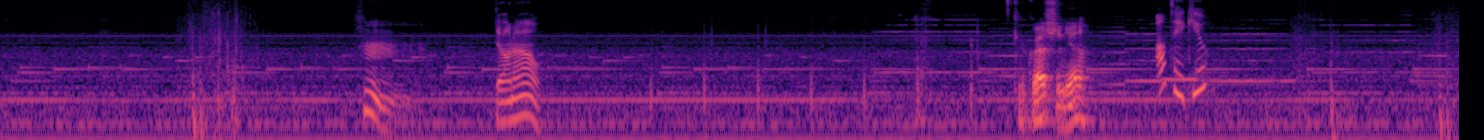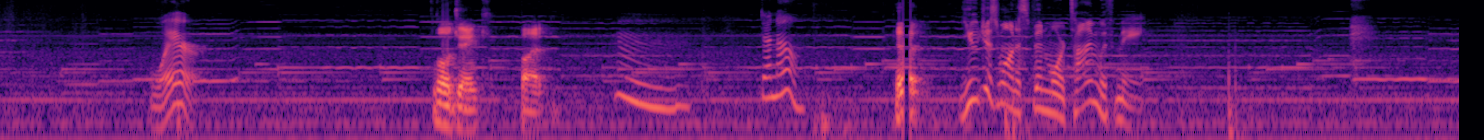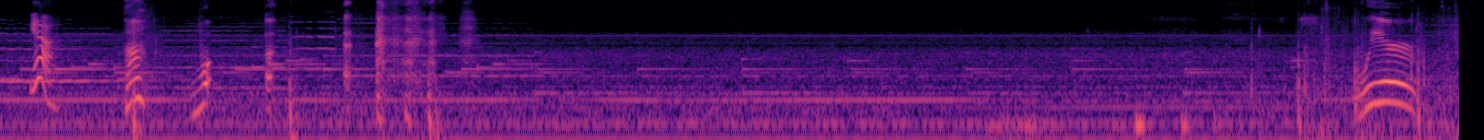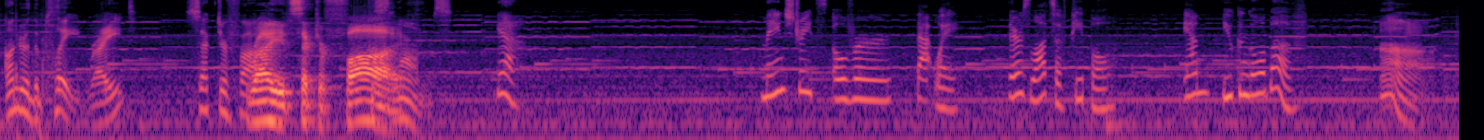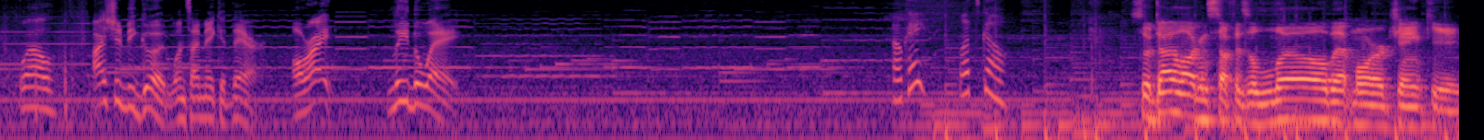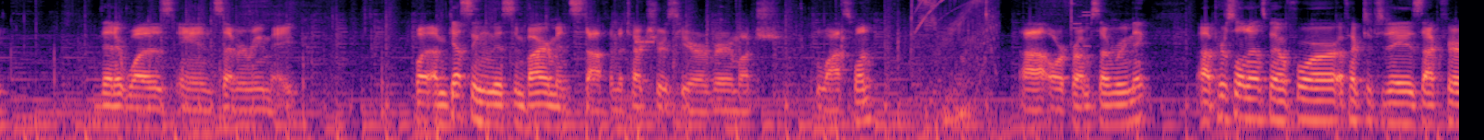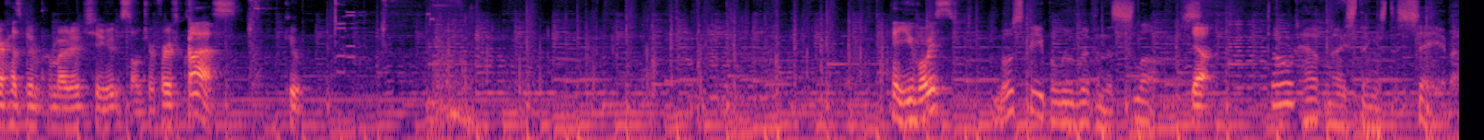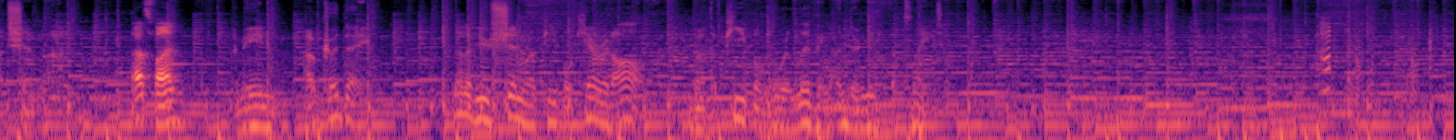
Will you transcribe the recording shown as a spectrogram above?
Hmm. Don't know. Good question, yeah. I'll take you. Where? Little jank, but Hmm. Dunno. hit. You just want to spend more time with me. Yeah. Huh? Under the plate, right? Sector 5. Right, Sector 5. The 5. slums. Yeah. Main Street's over that way. There's lots of people. And you can go above. Ah. Well, I should be good once I make it there. All right? Lead the way. Okay, let's go. So dialogue and stuff is a little bit more janky than it was in 7 Remake. But I'm guessing this environment stuff and the textures here are very much the last one. Uh, or from 7 Remake. Uh, personal announcement for effective today Zack Fair has been promoted to Soldier First Class. Cool. Hey, you voiced? Most people who live in the slums Yep. don't have nice things to say about Shinra. That's fine. I mean, how could they? None of you Shinra people care at all about the people who are living underneath the plate.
